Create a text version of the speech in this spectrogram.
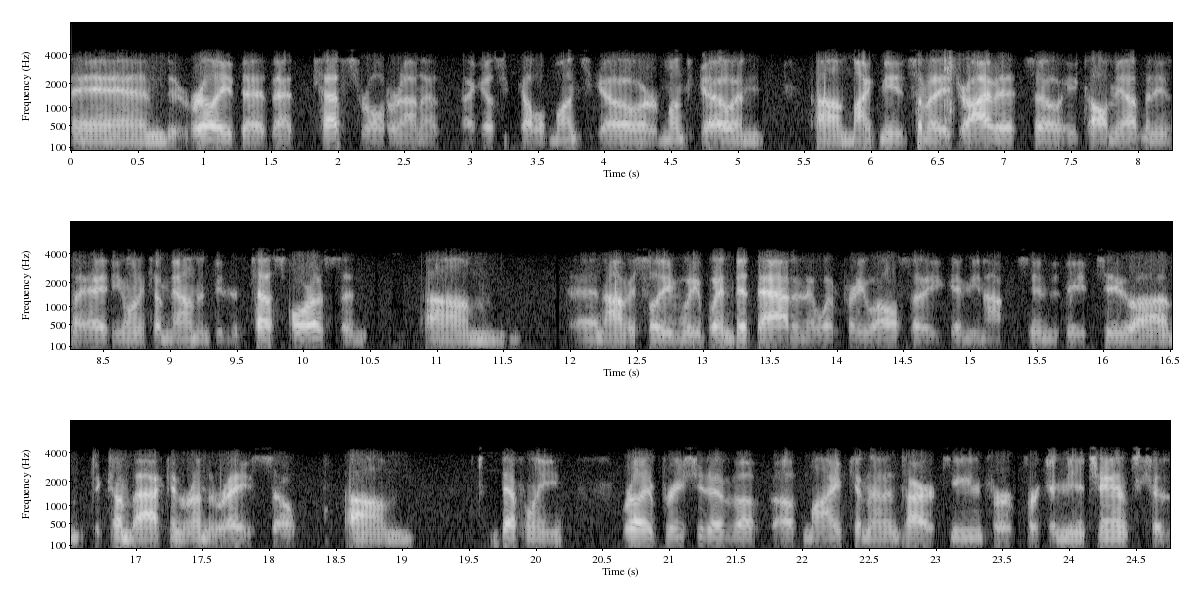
and really that that test rolled around a, I guess a couple months ago or a month ago, and um, Mike needed somebody to drive it, so he called me up and he's like, hey, do you want to come down and do this test for us? And um, and obviously we went and did that, and it went pretty well. So he gave me an opportunity to um, to come back and run the race. So um, definitely really appreciative of, of Mike and that entire team for for giving me a chance because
